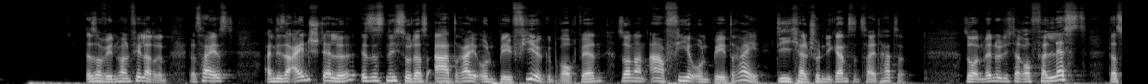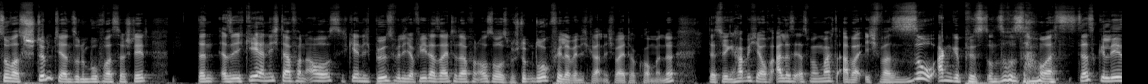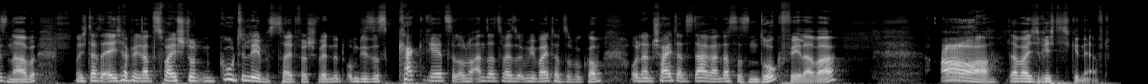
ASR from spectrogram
ist auf jeden Fall ein Fehler drin. Das heißt, an dieser einen Stelle ist es nicht so, dass A3 und B4 gebraucht werden, sondern A4 und B3, die ich halt schon die ganze Zeit hatte. So, und wenn du dich darauf verlässt, dass sowas stimmt ja in so einem Buch, was da steht, dann, also ich gehe ja nicht davon aus, ich gehe nicht böswillig auf jeder Seite davon aus, so ist bestimmt ein Druckfehler, wenn ich gerade nicht weiterkomme, ne? Deswegen habe ich ja auch alles erstmal gemacht, aber ich war so angepisst und so sauer, als ich das gelesen habe. Und ich dachte, ey, ich habe hier gerade zwei Stunden gute Lebenszeit verschwendet, um dieses Kackrätsel auch nur ansatzweise irgendwie weiterzubekommen. Und dann scheitert es daran, dass das ein Druckfehler war. Oh, da war ich richtig genervt.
